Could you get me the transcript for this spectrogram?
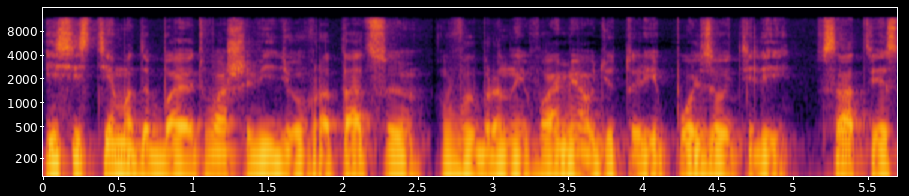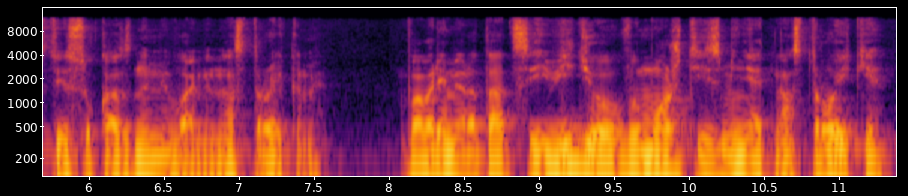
и система добавит ваше видео в ротацию выбранной вами аудитории пользователей в соответствии с указанными вами настройками. Во время ротации видео вы можете изменять настройки,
